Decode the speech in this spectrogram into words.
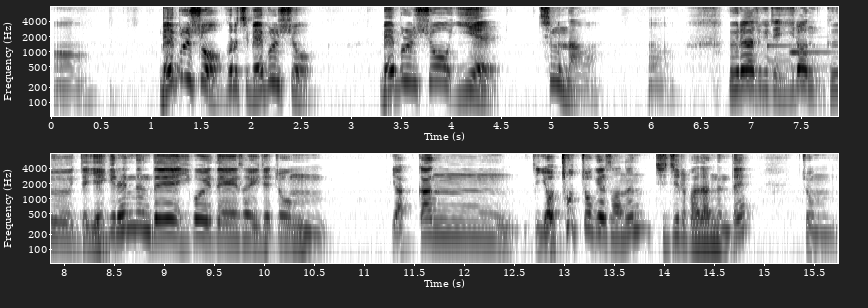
어. 매블쇼! 그렇지 매블쇼. 매블쇼 EL 치면 나와. 어 그래가지고 이제 이런 그 이제 얘기를 했는데 이거에 대해서 이제 좀 약간 여초 쪽에서는 지지를 받았는데 좀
